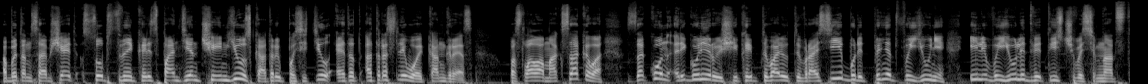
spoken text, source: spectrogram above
Об этом сообщает собственный корреспондент Chain News, который посетил этот отраслевой конгресс. По словам Аксакова, закон, регулирующий криптовалюты в России, будет принят в июне или в июле 2018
